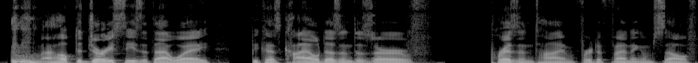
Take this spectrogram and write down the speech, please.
I hope the jury sees it that way because Kyle doesn't deserve prison time for defending himself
